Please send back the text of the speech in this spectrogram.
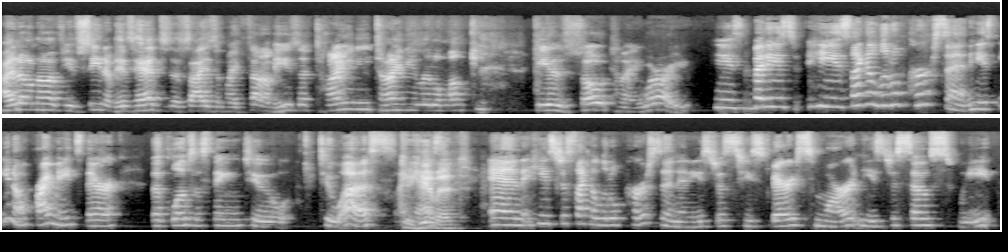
i don't know if you've seen him his head's the size of my thumb he's a tiny tiny little monkey he is so tiny where are you He's but he's he's like a little person. He's you know primates. They're the closest thing to to us, I to guess. humans And he's just like a little person, and he's just he's very smart, and he's just so sweet.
